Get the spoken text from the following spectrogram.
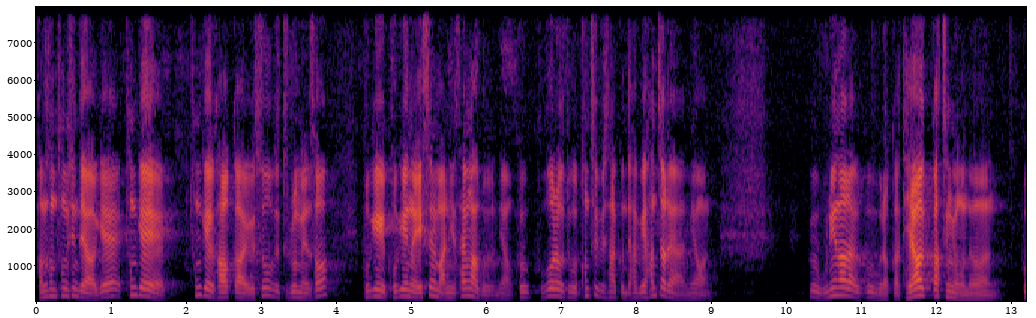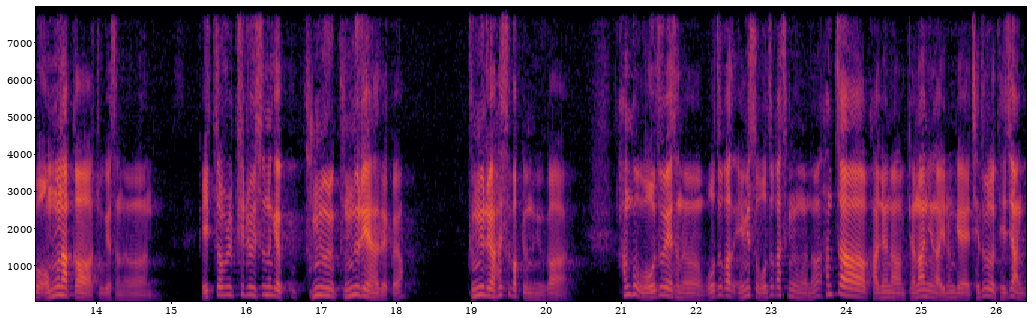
방송통신대학의 통계 통계과학과 수업을 들으면서 거기 거기에는 Excel 많이 사용하거든요. 그 그거를 두고 contribution 할 건데 왜 한자를 하면 그 우리나라 그 뭐랄까 대학 같은 경우는 그 어문학과 쪽에서는 HWP를 쓰는 게 국룰 국룰이 해야 될까요? 국룰이 할 수밖에 없는 이유가 한국 워드에서는 워드가 MS Word 같은 경우는 한자 관련한 변환이나 이런 게 제대로 되지 않,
